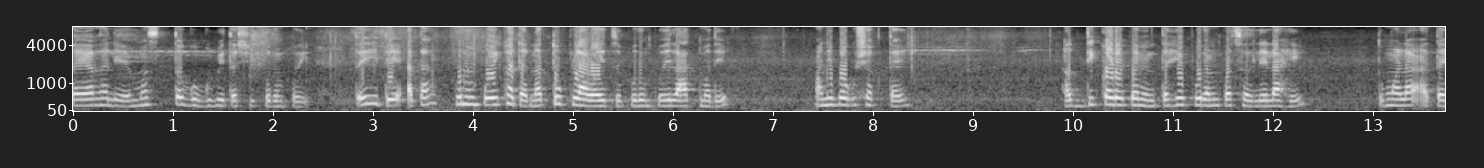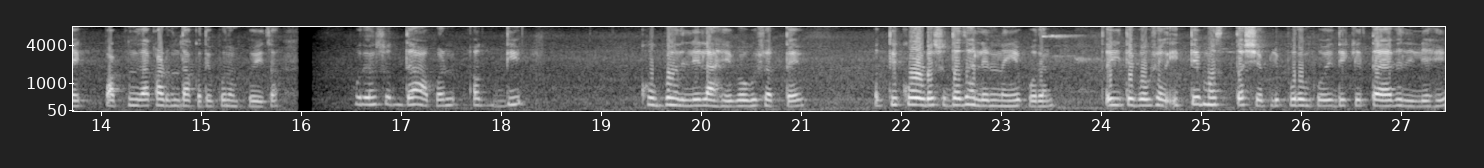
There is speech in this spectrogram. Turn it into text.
तयार झाली आहे मस्त गुगुबीत अशी पुरणपोळी. तर इथे आता पुरणपोळी खाताना तूप लावायचं पुरणपोळीला आतमध्ये. आणि बघू शकताय अगदी कडेपर्यंत हे पुरण पसरलेलं आहे. तुम्हाला आता एक पापुंजा काढून दाखवते पुरणपोळीचा. पुरणसुद्धा आपण अगदी खूप भरलेलं आहे बघू शकताय. अगदी कोरडंसुद्धा झालेलं नाही आहे पुरण. तर इथे बघू शकता इथे मस्त अशी आपली पुरणपोळी देखील तयार झालेली आहे.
